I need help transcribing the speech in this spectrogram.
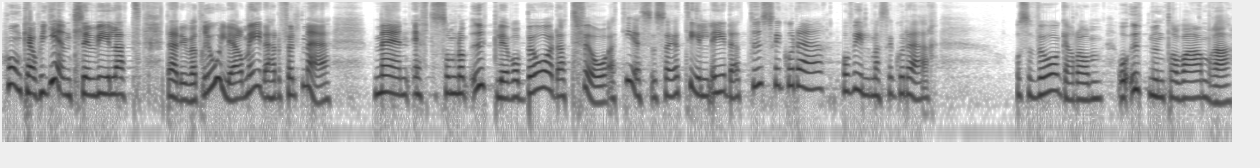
hon kanske egentligen vill att det hade varit roligare om Ida hade följt med. Men eftersom de upplever båda två att Jesus säger till Ida att du ska gå där och Vilma ska gå där. Och så vågar de och uppmuntrar varandra.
